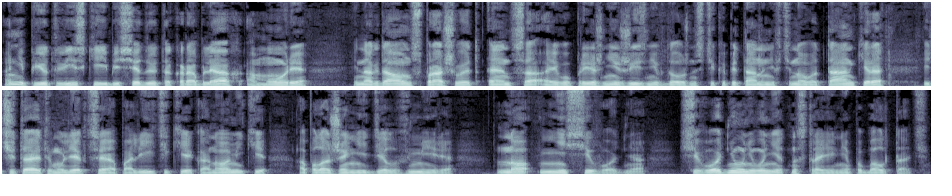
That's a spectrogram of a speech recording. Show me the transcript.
Они пьют виски и беседуют о кораблях, о море. Иногда он спрашивает Энца о его прежней жизни в должности капитана нефтяного танкера – и читает ему лекции о политике, экономике, о положении дел в мире. Но не сегодня. Сегодня у него нет настроения поболтать.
